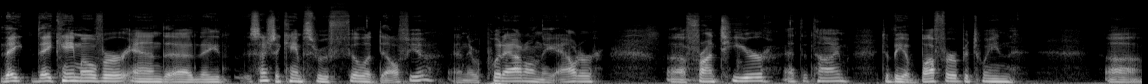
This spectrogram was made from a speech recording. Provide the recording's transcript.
they they came over and uh, they essentially came through Philadelphia and they were put out on the outer uh, frontier at the time to be a buffer between uh,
